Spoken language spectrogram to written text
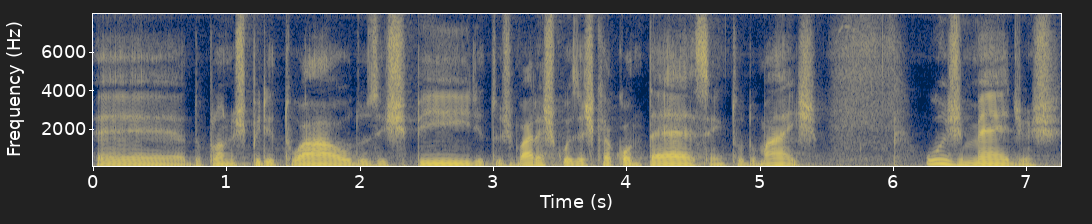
É, do plano espiritual, dos espíritos, várias coisas que acontecem e tudo mais, os médios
